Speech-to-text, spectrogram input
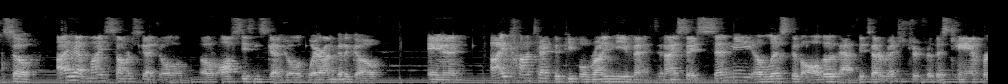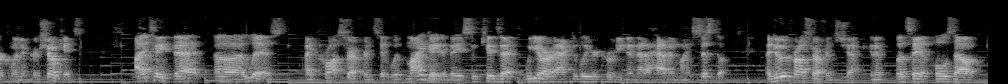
So I have my summer schedule or off-season schedule of where I'm going to go and I contact the people running the event and I say, send me a list of all the athletes that are registered for this camp or clinic or showcase. I take that uh, list I cross-reference it with my database of kids that we are actively recruiting and that I have in my system. I do a cross-reference check, and it, let's say it pulls out,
